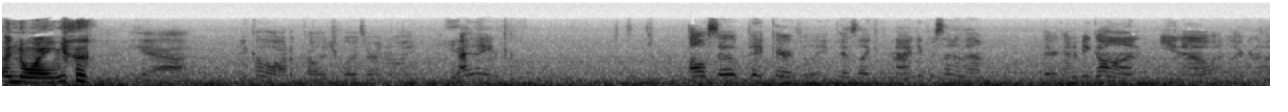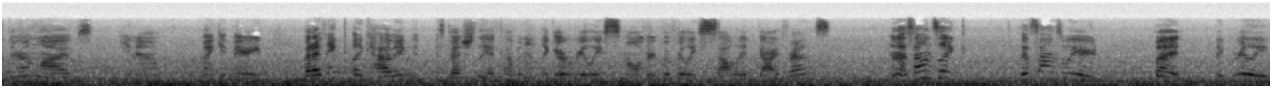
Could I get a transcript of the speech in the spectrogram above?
annoying. Yeah. I think a lot of college boys are annoying. Yeah. I think. Also, pick carefully, because like 90% of them, they're gonna be gone, you know, and they're gonna have their own lives, you know, might get married. But I think like having, especially at Covenant, like a really small group of really solid guy friends, and that sounds like, that sounds weird, but like really,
